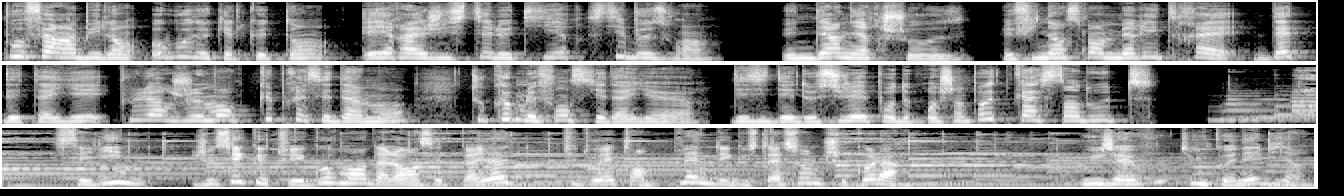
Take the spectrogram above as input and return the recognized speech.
pour faire un bilan au bout de quelques temps et réajuster le tir si besoin. Une dernière chose, le financement mériterait d'être détaillé plus largement que précédemment, tout comme le foncier d'ailleurs. Des idées de sujets pour de prochains podcasts sans doute Céline, je sais que tu es gourmande, alors en cette période, tu dois être en pleine dégustation de chocolat. Oui, j'avoue, tu me connais bien.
